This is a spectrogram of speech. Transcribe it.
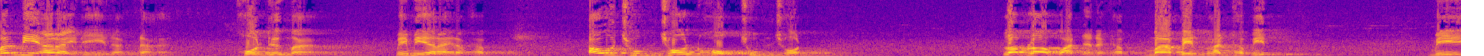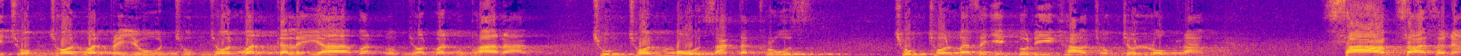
มันมีอะไรดีนักหนาคนถึงมา ไม่มีอะไรหรอกครับ เอาชุมชนหกชุมชน รอบๆวัดเนี่ยนะครับ มาเป็นพันธมิตร มีชุมชนวัดประยูนชุมชนวัดกัลยา วัดชุมชนวัดบุพาราม ชุมชนโบสถ์ซานตาครูส ชุมชนมัสยิดกุดีขาวชุมชนโรงรามสามศาสนา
